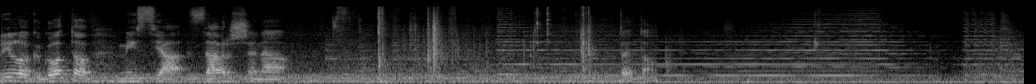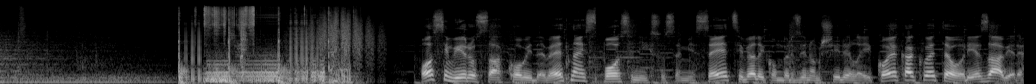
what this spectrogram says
Prilog gotov, misija završena. To je to. Osim virusa COVID-19, posljednjih su se mjeseci velikom brzinom širile i koje kakve teorije zavjere.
